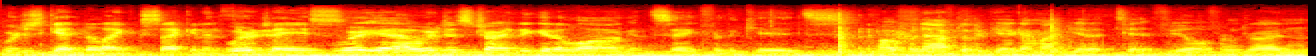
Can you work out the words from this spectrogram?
we're just getting to like second and We're, third ju- base. we're yeah, we're just trying to get along and sing for the kids. I'm hoping after the gig I might get a tit feel from Dryden.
